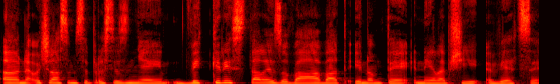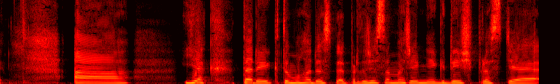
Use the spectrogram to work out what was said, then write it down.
a naučila jsem se prostě z něj vykrystalizovávat jenom ty nejlepší věci. A jak tady k tomuhle dospět, protože samozřejmě, když prostě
